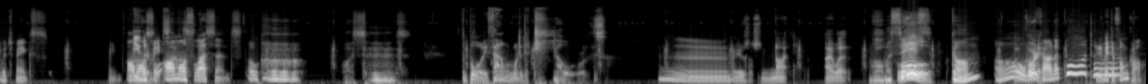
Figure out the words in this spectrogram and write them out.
which makes I mean, almost almost sense. less sense. Oh, what's this? The boy found one of the keyholes. Hmm. Here's a nut. Alright, what? Whoa, what's Ooh. this? Gum? Oh, oh we found a quarter. We made a phone call.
